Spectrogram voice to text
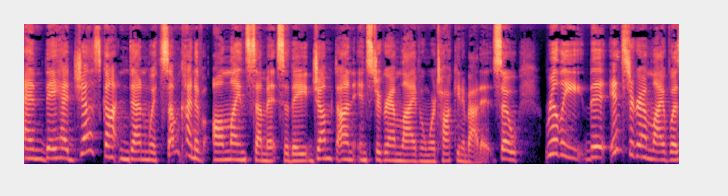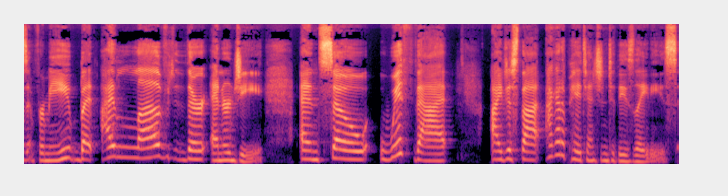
and they had just gotten done with some kind of online summit. So they jumped on Instagram live and we're talking about it. So really the Instagram live wasn't for me, but I loved their energy. And so with that, I just thought, I got to pay attention to these ladies.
